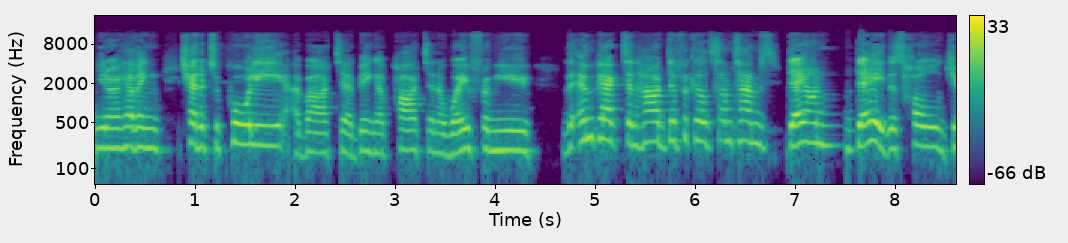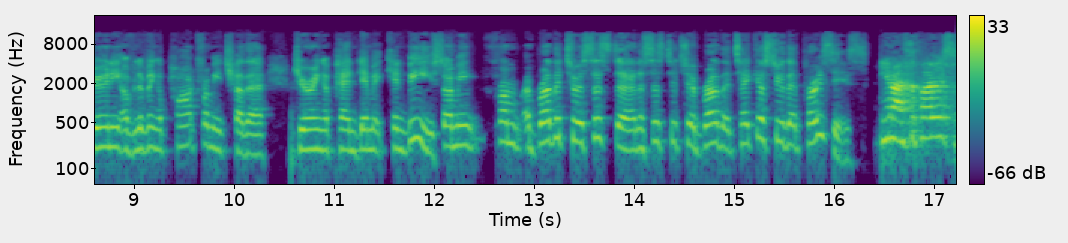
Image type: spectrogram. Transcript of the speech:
you know, having chatted to Paulie about uh, being apart and away from you the impact and how difficult sometimes day on day this whole journey of living apart from each other during a pandemic can be. So, I mean, from a brother to a sister and a sister to a brother, take us through that process. You know, I suppose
